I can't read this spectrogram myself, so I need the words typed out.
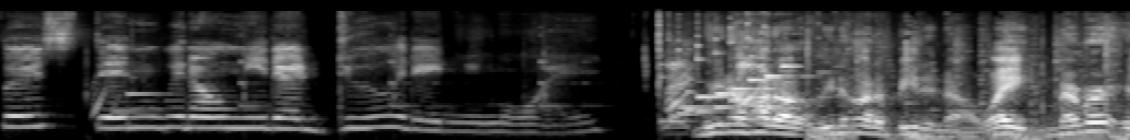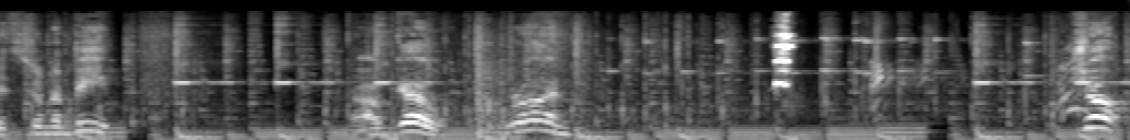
first, then we don't need to do it anymore. We know how to we know how to beat it now. Wait, remember? It's gonna beep. Now go. Run. Jump.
